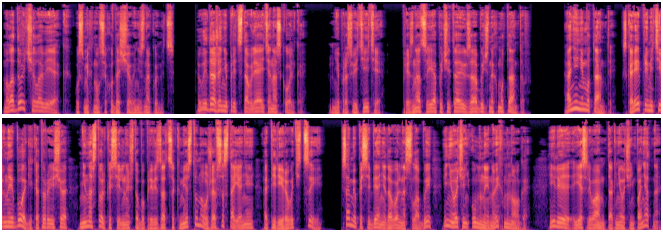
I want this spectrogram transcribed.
«Молодой человек», – усмехнулся худощавый незнакомец. «Вы даже не представляете, насколько». «Не просветите? Признаться, я почитаю их за обычных мутантов». «Они не мутанты. Скорее примитивные боги, которые еще не настолько сильны, чтобы привязаться к месту, но уже в состоянии оперировать ЦИ. Сами по себе они довольно слабы и не очень умны, но их много. Или, если вам так не очень понятно,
